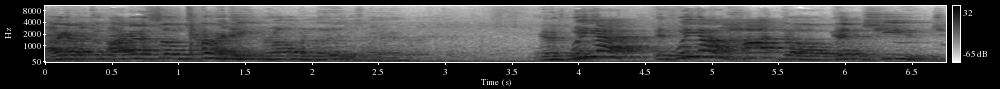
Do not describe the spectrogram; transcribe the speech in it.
I got, I got so tired eating ramen noodles, man. And if we got, if we got a hot dog, that was huge.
